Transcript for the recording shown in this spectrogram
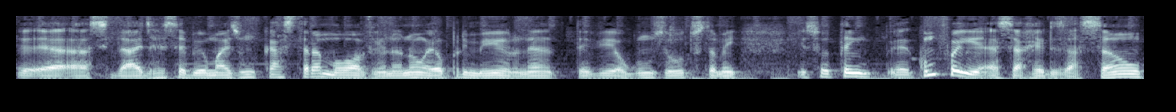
é, a cidade recebeu mais um castramóvel, né? não é o primeiro, né? Teve alguns outros também. Isso tem, é, como foi essa realização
